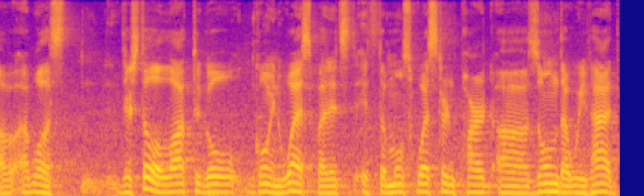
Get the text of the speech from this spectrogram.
uh, well, there's still a lot to go going west, but it's it's the most western part uh, zone that we've had,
